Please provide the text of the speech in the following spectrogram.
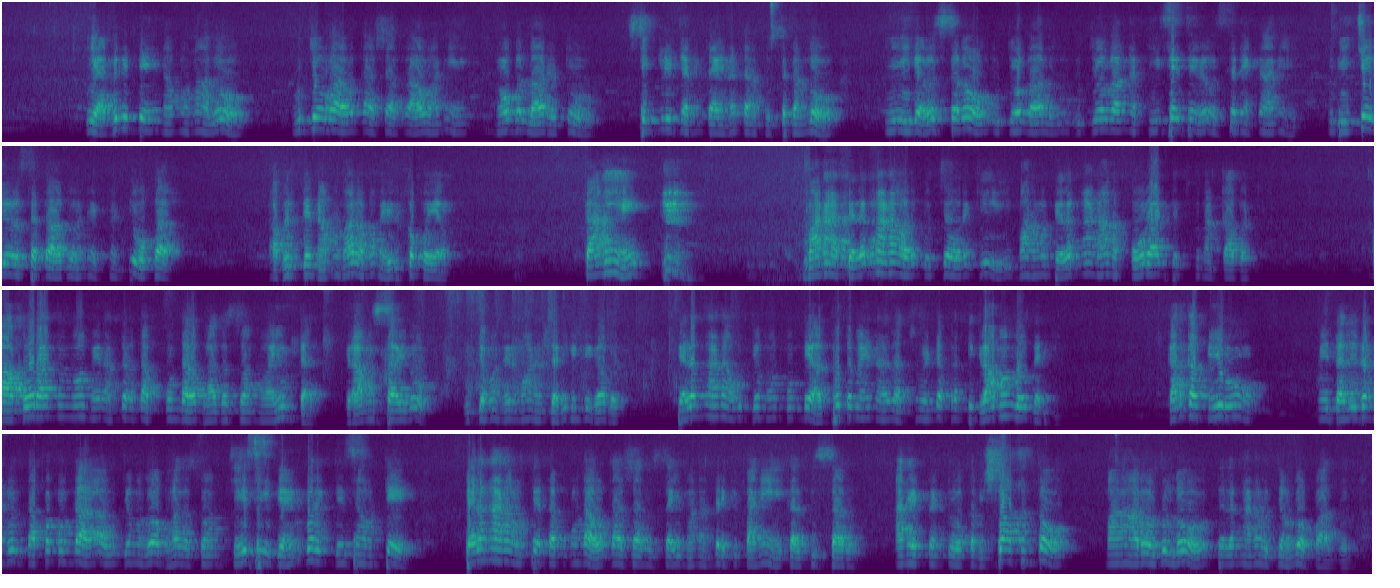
ఈ అభివృద్ధి నమూనాలో ఉద్యోగ అవకాశాలు రావు అని నోబెల్ లారెట్టు స్టిగ్లిట్ అని ఆయన తన పుస్తకంలో ఈ వ్యవస్థలో ఉద్యోగాలు ఉద్యోగాలను తీసేసే వ్యవస్థనే కానీ ఇది ఇచ్చే వ్యవస్థ కాదు అనేటువంటి ఒక అభివృద్ధి నమూనాలు మనం ఇరుక్కపోయాం కానీ మన తెలంగాణ వరకు వచ్చేవరకు మనము తెలంగాణను పోరాడి తెచ్చుకున్నాం కాబట్టి. ఆ పోరాటంలో మీరు అందరూ తప్పకుండా భాగస్వామ్యం అయి ఉంటారు. గ్రామ స్థాయిలో ఉద్యమ నిర్మాణం జరిగింది కాబట్టి. తెలంగాణ ఉద్యమం ఉండే అద్భుతమైన లక్ష్యం అంటే ప్రతి గ్రామంలో జరిగింది. కనుక మీరు మీ తల్లిదండ్రులు తప్పకుండా ఉద్యమంలో భాగస్వామి చేసి దేని కొరకు చేసామంటే తెలంగాణ వస్తే తప్పకుండా అవకాశాలు వస్తాయి మనందరికీ పని కల్పిస్తారు అనేటువంటి ఒక విశ్వాసంతో మన ఆ రోజుల్లో తెలంగాణ ఉద్యమంలో పాల్గొన్నాం.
